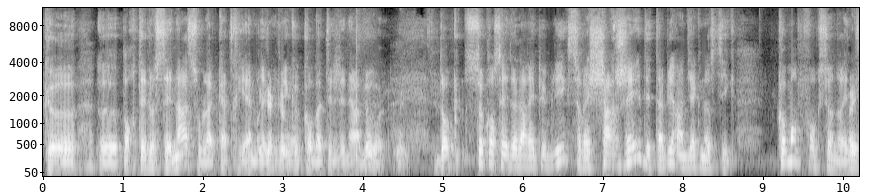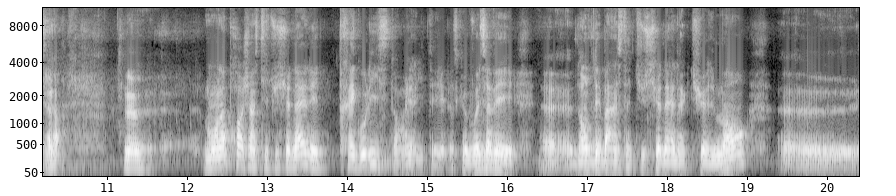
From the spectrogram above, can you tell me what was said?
que euh, portait le Sénat sous la quatrième République que combattait le général de Gaulle. Donc, ce Conseil de la République serait chargé d'établir un diagnostic. Comment fonctionnerait-il? Le, mon approche institutionnelle est très gaulliste en réalité, parce que vous avez euh, dans le débat institutionnel actuellement, euh,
